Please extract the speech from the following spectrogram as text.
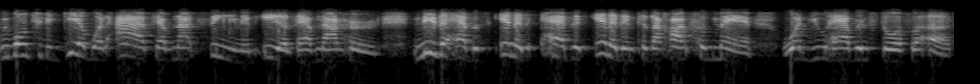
We want you to give what eyes have not seen and ears have not heard. Neither has it entered, has it entered into the hearts of man what you have in store for us.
